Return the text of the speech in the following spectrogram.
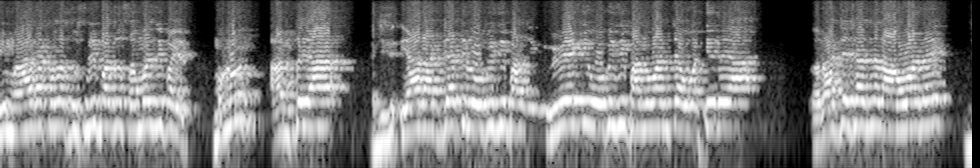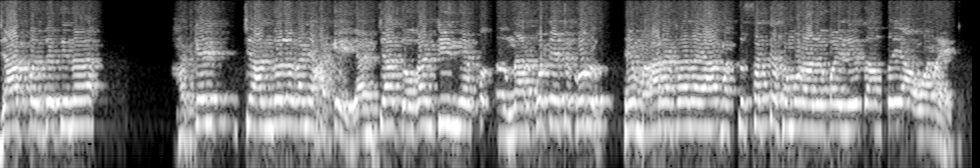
ही महाराष्ट्राला दुसरी बाजू समजली पाहिजे. म्हणून आमचं या या राज्यातील ओबीसी विवेकी ओबीसी बांधवांच्या वतीने या राज्य शासनाला आव्हान आहे. ज्या पद्धतीनं हाकेचे आंदोलक आणि हाके यांच्या दोघांची नार्कोटेस्ट करून हे महाराष्ट्राला या मागचं सत्य समोर आलं पाहिजे हेच आमचं हे आव्हान आहे तुम्ही म्हणालात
